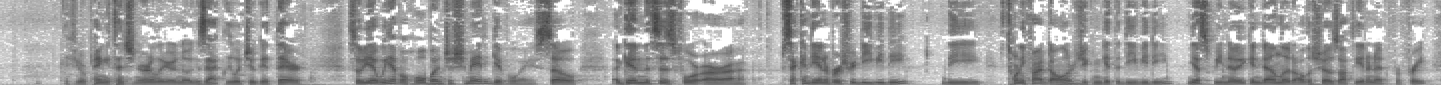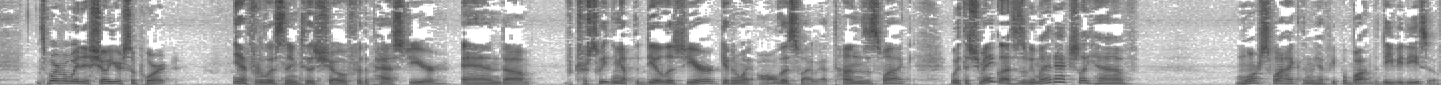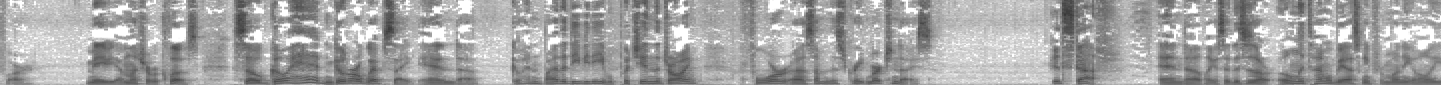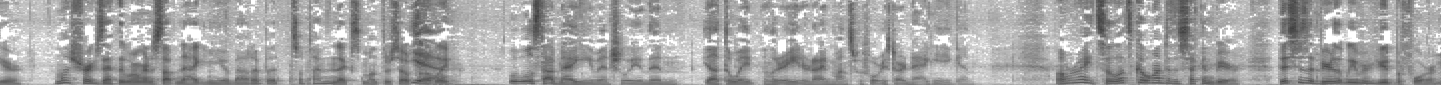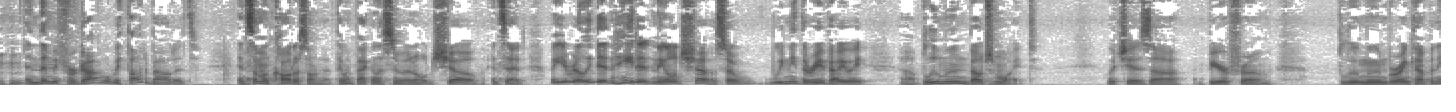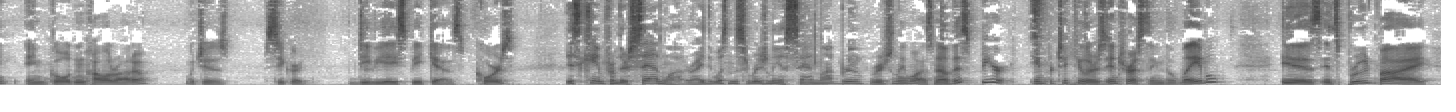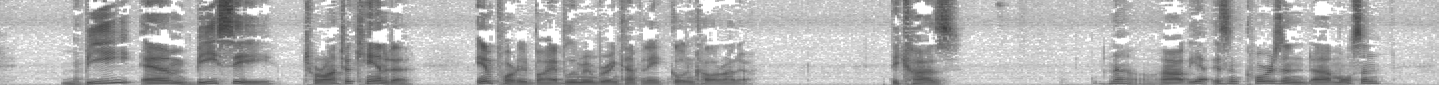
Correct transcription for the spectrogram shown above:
if you were paying attention earlier, you know exactly what you'll get there. So, yeah, we have a whole bunch of Chimay giveaways. So, again, this is for our uh, second anniversary DVD. The it's twenty five dollars. You can get the DVD. Yes, we know you can download all the shows off the internet for free. It's more of a way to show your support. Yeah, for listening to the show for the past year, and um, for sweetening up the deal this year, giving away all this swag. We got tons of swag. With the Chimay glasses, we might actually have more swag than we have people bought the DVD so far. Maybe I'm not sure. We're close. So go ahead and go to our website and uh, go ahead and buy the DVD. We'll put you in the drawing for uh, some of this great merchandise. Good stuff. And uh, like I said, this is our only time we'll be asking for money all year. I'm not sure exactly when we're going to stop nagging you about it, but sometime in the next month or so, Yeah. probably. We'll, we'll stop nagging eventually, and then you'll have to wait another eight or nine months before we start nagging again. All right, so let's go on to the second beer. This is a beer that we reviewed before, Mm-hmm. and then we forgot what we thought about it. And someone called us on it. They went back and listened to an old show and said, "Well, you really didn't hate it in the old show." So we need to reevaluate uh, Blue Moon Belgian White, which is uh, a beer from Blue Moon Brewing Company in Golden, Colorado, which is secret DVA speak as Coors This came from their Sandlot, right? Wasn't this originally a Sandlot brew? originally was. Now, this beer in particular is interesting. The label is it's brewed by BMBC, Toronto, Canada, imported by Blue Moon Brewing Company, Golden, Colorado. Because no, uh, yeah, isn't Coors and uh, Molson?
